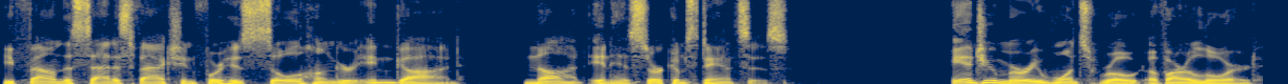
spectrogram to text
He found the satisfaction for his soul hunger in God, not in his circumstances. Andrew Murray once wrote of our Lord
